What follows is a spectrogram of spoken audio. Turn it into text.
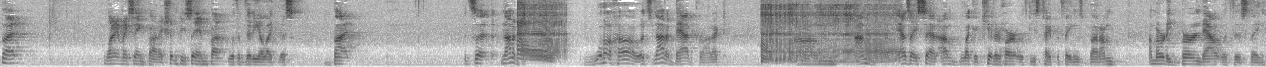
But why am I saying but? I shouldn't be saying but with a video like this. But it's a not a whoa, it's not a bad product. Um, I'm, as I said, I'm like a kid at heart with these type of things, but I'm, I'm already burned out with this thing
